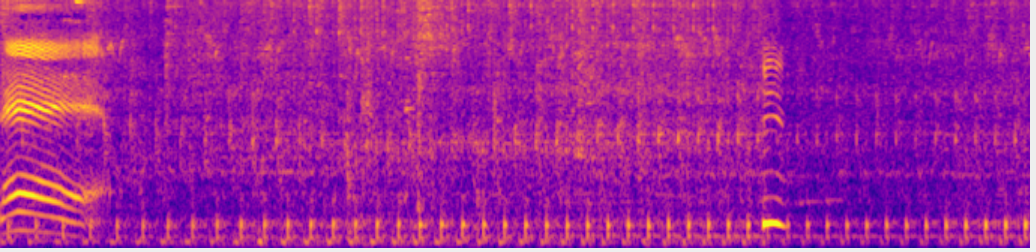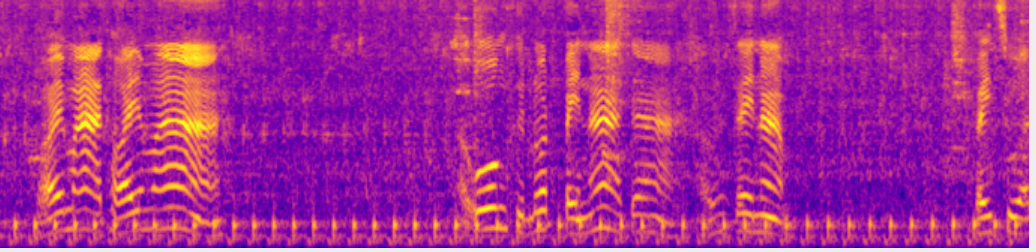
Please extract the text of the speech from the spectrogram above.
แล้วถอยมา ถอยมา เอาโอ่งขึ้นรถไปหน้าจ้า เอาใส่น้ำไปสวน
